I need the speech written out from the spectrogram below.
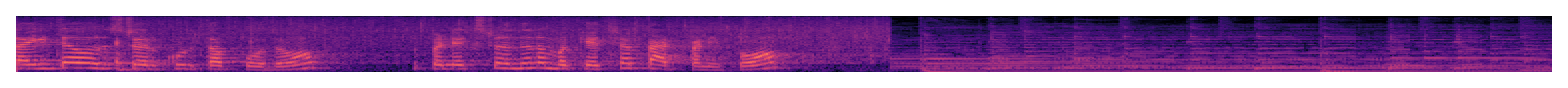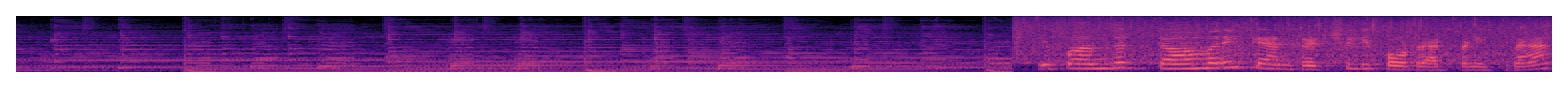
லைட்டாக ஒரு ஸ்டர் கொடுத்தா போதும். இப்போ நெக்ஸ்ட் வந்து நம்ம கெச்சப் ஆட் பண்ணிப்போம். இப்போ வந்து turmeric and red chilli powder add பண்ணிக்கிறேன்.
